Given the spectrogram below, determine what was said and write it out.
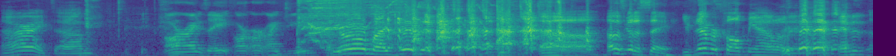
All right. Um, All right is A R R I G H. Oh my goodness. uh, I was gonna say you've never called me out on it, and uh,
